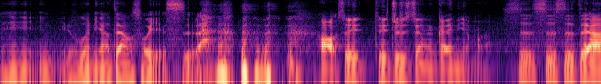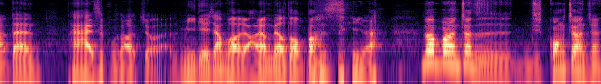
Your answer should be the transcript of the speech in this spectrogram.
诶、应如果你要这样说也是啦，好，所以这就是这样的概念嘛。是是是这样，但它还是葡萄酒了。迷迭香葡萄酒好像没有这种东西啦。那不然这样子，你光这样讲，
